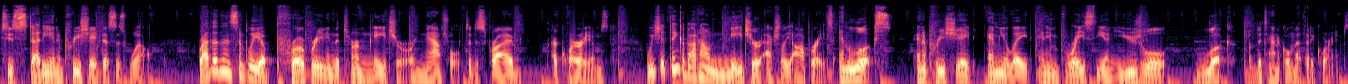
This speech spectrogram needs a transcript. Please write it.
to study and appreciate this as well. Rather than simply appropriating the term nature or natural to describe aquariums, we should think about how nature actually operates and looks and appreciate, emulate, and embrace the unusual look of botanical method aquariums.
